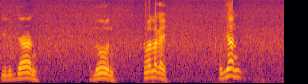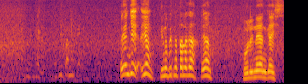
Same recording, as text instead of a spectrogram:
Kilid dyan. Doon. Ano nalagay? Huwag yan. Ayan, G. Ayun. Kinubit na talaga. Ayan. Huli na yan, guys.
